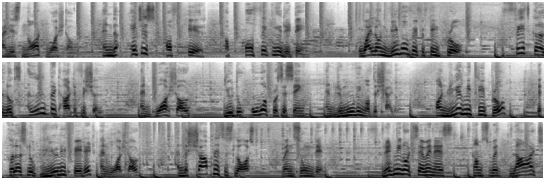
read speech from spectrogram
and is not washed out, and the edges of hair are perfectly retained. While on Vivo V15 Pro, the face color looks a little bit artificial and washed out due to over-processing and removing of the shadow. On Realme 3 Pro, the colors look really faded and washed out, and the sharpness is lost when zoomed in. Redmi Note 7S comes with large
